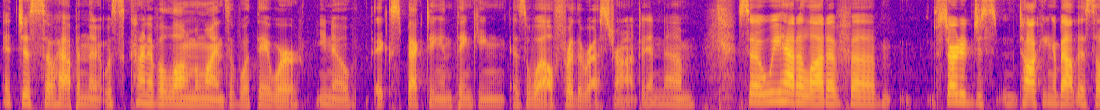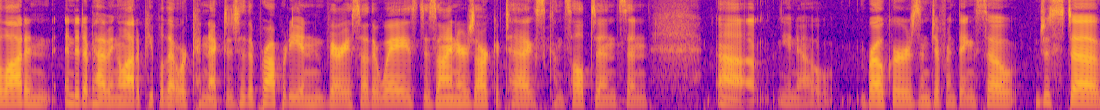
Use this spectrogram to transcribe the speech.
it just so happened that it was kind of along the lines of what they were, you know, expecting and thinking as well for the restaurant. And um, so we had a lot of um, started just talking about this a lot, and ended up having a lot of people that were connected to the property in various other ways: designers, architects, consultants, and uh, you know brokers and different things. So just uh,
